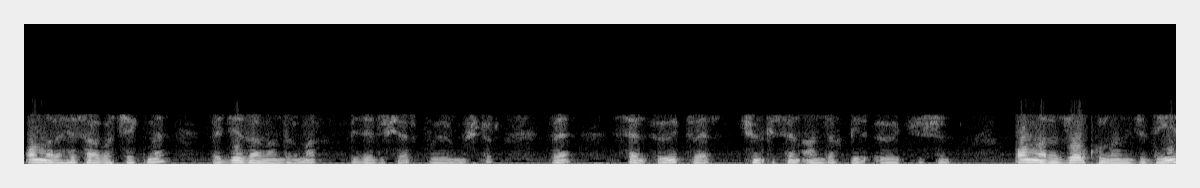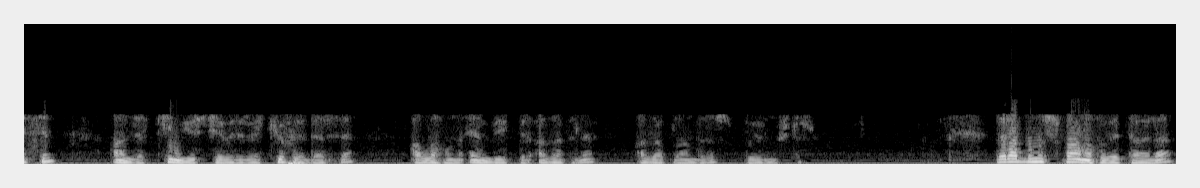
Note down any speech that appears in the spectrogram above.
Onları hesaba çekme ve cezalandırmak bize düşer buyurmuştur. Ve sen öğüt ver çünkü sen ancak bir öğütçüsün. Onlara zor kullanıcı değilsin. Ancak kim yüz çevirir ve küfrederse Allah onu en büyük bir azap ile azaplandırır buyurmuştur. Ve Rabbimiz Subhanahu ve Teala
